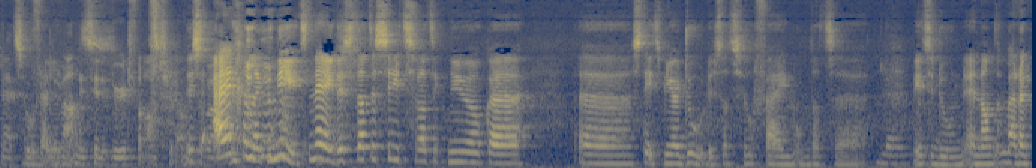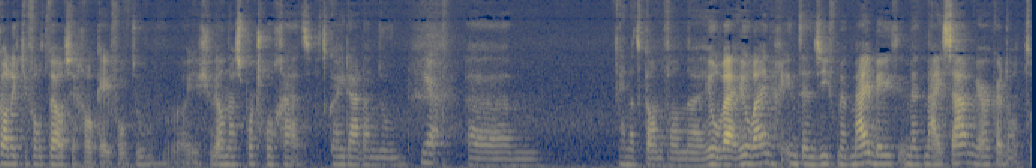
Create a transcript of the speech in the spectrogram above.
net zo helemaal niet in de buurt van Amsterdam. Dus eigenlijk niet. Nee, dus dat is iets wat ik nu ook uh, steeds meer doe. Dus dat is heel fijn om dat uh, weer te doen. En dan, maar dan kan ik je bijvoorbeeld wel zeggen: oké, bijvoorbeeld als je wel naar sportschool gaat, wat kan je daar dan doen? Ja. Um, en dat kan van heel, heel weinig intensief met mij, met mij samenwerken tot,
